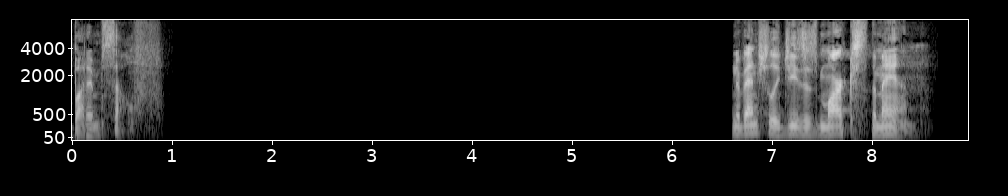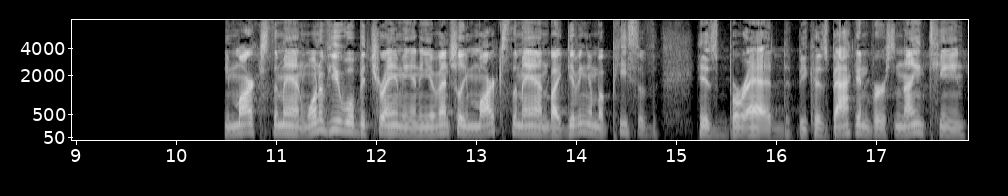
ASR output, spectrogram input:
but himself. And eventually, Jesus marks the man. He marks the man. One of you will betray me. And he eventually marks the man by giving him a piece of his bread. Because back in verse 19,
